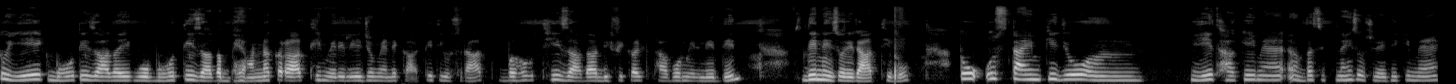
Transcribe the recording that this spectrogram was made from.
तो ये एक बहुत ही ज़्यादा एक, वो बहुत ही ज़्यादा भयानक रात थी मेरे लिए जो मैंने काटी थी उस रात। बहुत ही ज़्यादा डिफ़िकल्ट था वो मेरे लिए दिन दिन नहीं सॉरी रात थी वो। तो उस टाइम की जो ये था कि मैं, बस इतना ही सोच रही थी कि मैं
